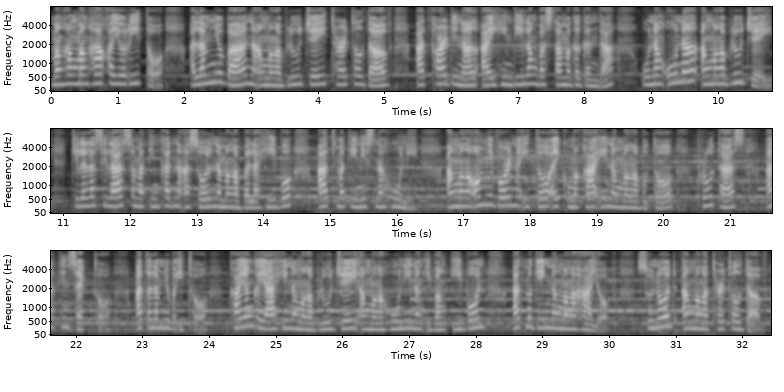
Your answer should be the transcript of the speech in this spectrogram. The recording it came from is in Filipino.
Manghang-mangha kayo rito. Alam nyo ba na ang mga blue jay, turtle dove at cardinal ay hindi lang basta magaganda? Unang-una, ang mga blue jay. Kilala sila sa matingkad na asol na mga balahibo at matinis na huni. Ang mga omnivore na ito ay kumakain ng mga buto, prutas at insekto. At alam nyo ba ito? Kayang gayahin ng mga blue jay ang mga huni ng ibang ibon at maging ng mga hayop. Sunod ang mga turtle dove.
